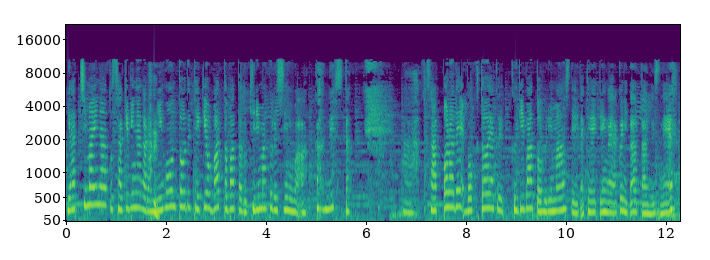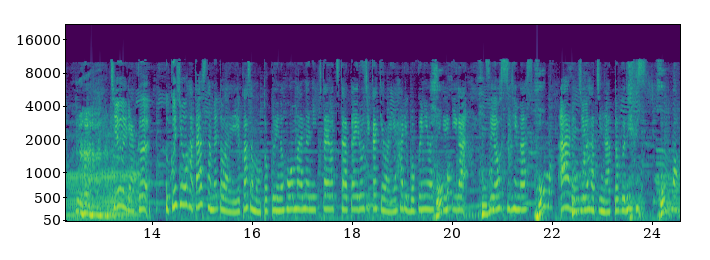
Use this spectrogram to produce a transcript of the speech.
やっちまいなと叫びながら日本刀で敵をバッタバッタと切りまくるシーンは 圧巻でした。ああ札幌で木刀やく釘バットを振り回していた経験が役に立ったんですね。中略、復讐を果たすためとはいえ、ゆか様お得意の豊満な肉体を使った色仕掛けはやはり僕には刺激が強すぎます。ほんま R18 納得です。ほんま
